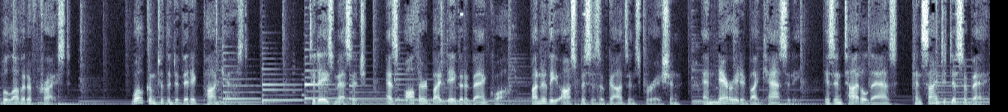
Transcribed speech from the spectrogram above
Beloved of Christ. Welcome to the Davidic Podcast. Today's message, as authored by David Abankwah, under the auspices of God's inspiration, and narrated by Cassidy, is entitled as Consigned to Disobey.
